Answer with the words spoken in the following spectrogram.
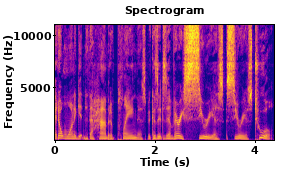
I don't want to get into the habit of playing this because it is a very serious, serious tool.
